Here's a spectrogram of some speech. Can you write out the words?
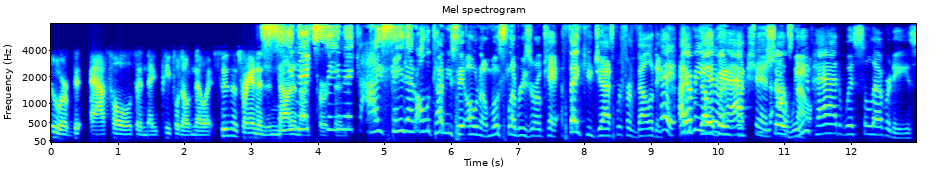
who are bi- assholes and they people don't know it. Susan Sarandon is see, not a Nick, nice see, person. Nick, I say that all the time. You say, "Oh no, most celebrities are okay." Thank you, Jasper, for validating. Hey, I've every interaction two uh, shows we've now. had with celebrities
